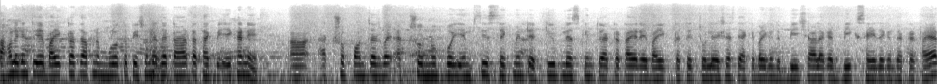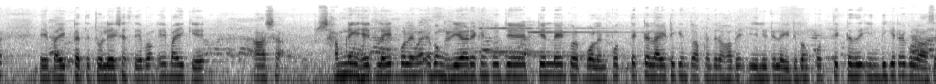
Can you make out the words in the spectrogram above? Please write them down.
তাহলে কিন্তু এই বাইকটাতে আপনার মূলত পেছনে যে টায়ারটা থাকবে, এখানে একশো পঞ্চাশ বাই একশো নব্বই এমসি সেগমেন্টের টিউবলেস কিন্তু একটা টায়ার এই বাইকটাতে চলে এসেছে। একেবারে কিন্তু বিশাল একটা বিগ সাইজের কিন্তু একটা টায়ার এই বাইকটাতে চলে এসেছে এবং এই বাইকে সামনে হেডলাইট বলেন এবং রিয়ারে কিন্তু যে টেল লাইট বলেন, প্রত্যেকটা লাইটই কিন্তু আপনাদের হবে এলইডি লাইট এবং প্রত্যেকটা যে ইন্ডিকেটারগুলো আছে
